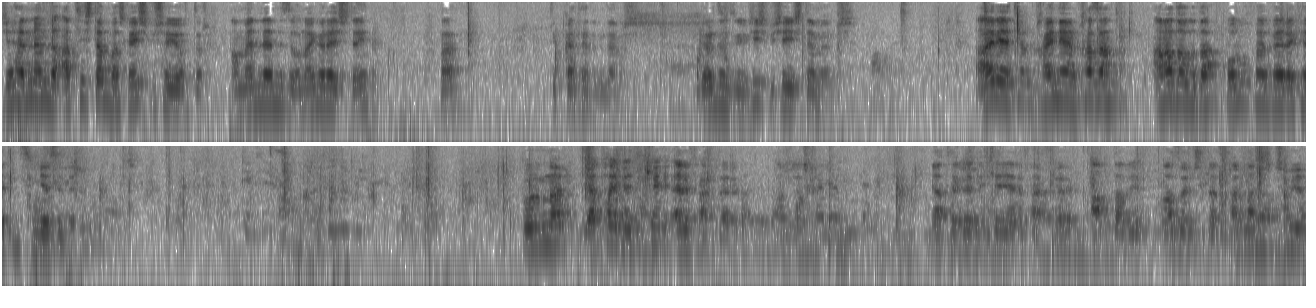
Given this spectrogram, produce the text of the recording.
cehennemde ateşten başka hiçbir şey yoktur. Amellerinizi ona göre işleyin ve dikkat edin demiş. Gördüğünüz gibi hiçbir şey işlememiş. Ayrıca kaynayan kazan Anadolu'da bolluk ve bereketin simgesidir. Bunlar yatay ve dikey elif harfleri. Yatay ve dikey elif harfleri. Altta bir vazo içinde sarmaşık çıkıyor.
